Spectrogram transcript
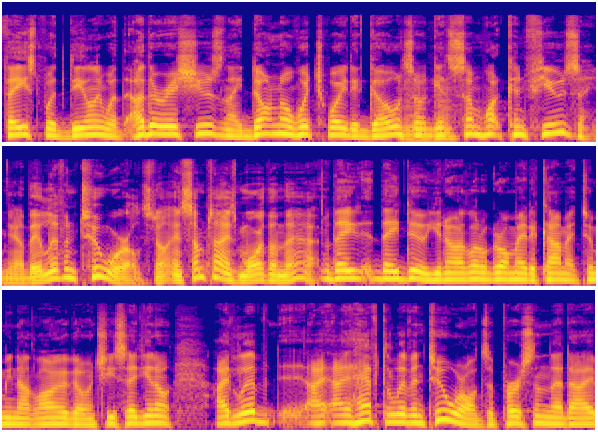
faced with dealing with other issues, and they don't know which way to go, and so it gets mm-hmm. somewhat confusing. Yeah, they live in two worlds, don't, and sometimes more than that. They they do. You know, a little girl made a comment to me not long ago, and she said, "You know, I live. I, I have to live in two worlds: the person that I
